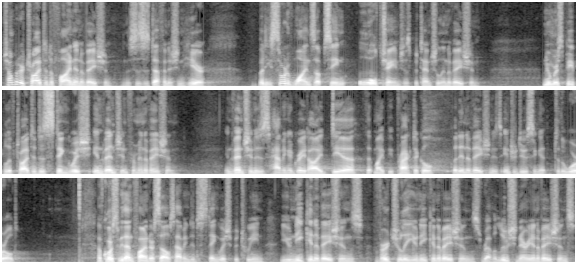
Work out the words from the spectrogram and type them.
Schumpeter tried to define innovation. This is his definition here but he sort of winds up seeing all change as potential innovation. Numerous people have tried to distinguish invention from innovation. Invention is having a great idea that might be practical, but innovation is introducing it to the world. Of course, we then find ourselves having to distinguish between unique innovations, virtually unique innovations, revolutionary innovations,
